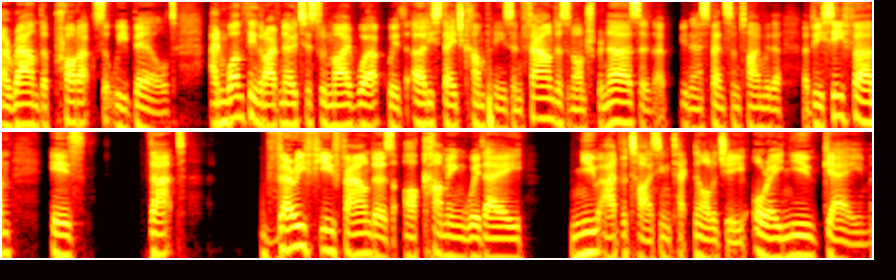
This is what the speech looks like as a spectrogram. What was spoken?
around the products that we build. And one thing that I've noticed in my work with early stage companies and founders and entrepreneurs, and uh, you know, spend some time with a, a VC firm, is that very few founders are coming with a new advertising technology or a new game.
